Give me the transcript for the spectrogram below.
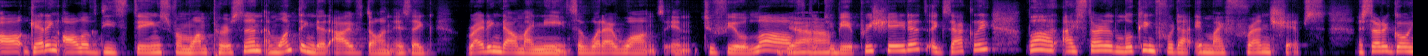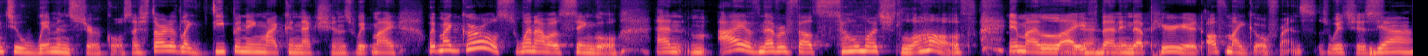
all getting all of these things from one person. And one thing that I've done is like writing down my needs of what I want in to feel loved, yeah. to be appreciated, exactly. But I started looking for that in my friendships. I started going to women's circles. I started like deepening my connections with my with my girls when I was single. And I have never felt so much love in my life yeah. than in that period of my girlfriends, which is yeah,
